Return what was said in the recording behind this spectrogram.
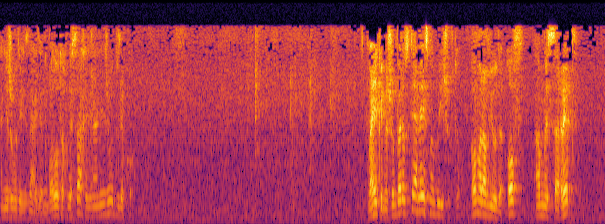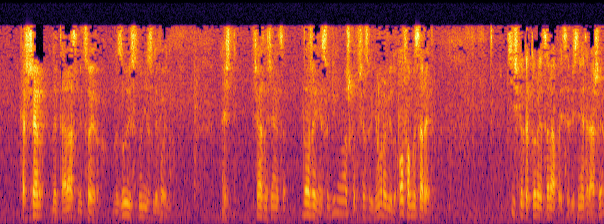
Они живут, я не знаю где, на болотах, в лесах, они, они живут далеко. Вайка Мишум Березутя, Лейсну Бишуфту. Омар Авьюда. Оф Амесарет Кашер Летарас Мицойру. Везу и снунис Левойна. Значит, сейчас начинается продолжение суги немножко, сейчас увидим Равьюду. Оф Амесарет. Птичка, которая царапается. Объясняет Раши.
